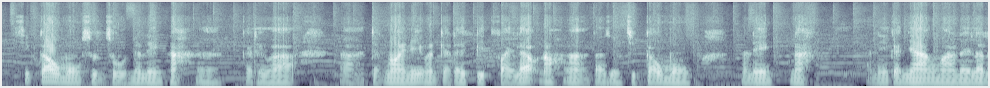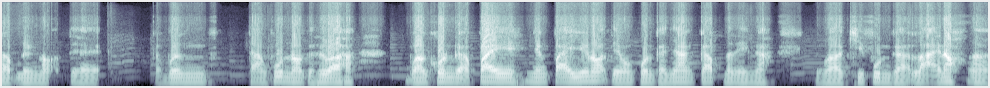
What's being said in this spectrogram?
19โมง00นั่นเองนะอ่าก็ถือว่าอ่าจากน้อยนี้เพิ่นก็ได้ปิดไฟแล้วเนาะอ่าถ้าส่วน19โมงนั่นเองนะอันนี้ก็ย่างมาในระดับหนึ่งเนาะแต่ก็เบิ่งทางพุ่นเนาะก็คือว่าบางคนก็ไปยังไปอยู่เนาะแต่บางคนก็ย่างกลับนั่นเองนะแต่ว่าขี้ฝุ่นก็หลายเนาะเออ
